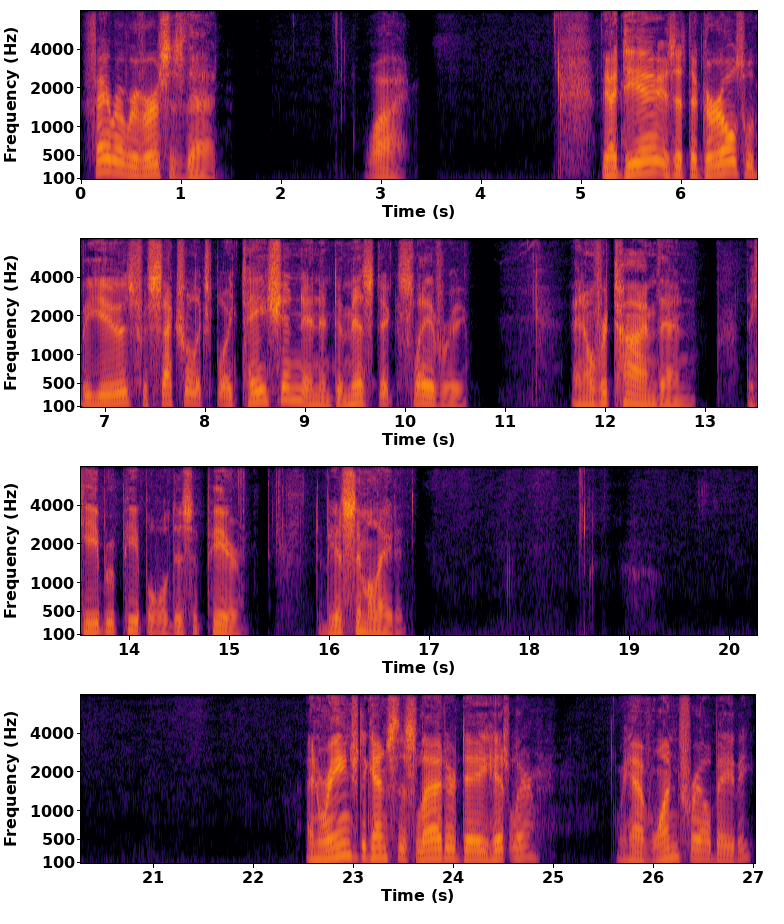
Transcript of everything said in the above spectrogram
Pharaoh reverses that. Why? The idea is that the girls will be used for sexual exploitation and in domestic slavery. And over time, then, the Hebrew people will disappear to be assimilated. And ranged against this latter day Hitler, we have one frail baby,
